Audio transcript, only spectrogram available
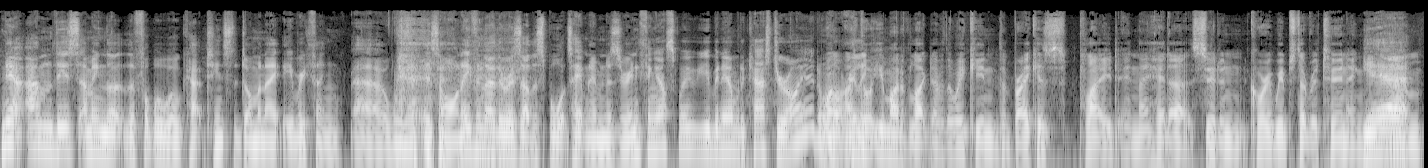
Now, um, there's I mean the, the football World Cup tends to dominate everything uh, when it is on, even though there is other sports happening. Is there anything else where you've been able to cast your eye at, or well, not really? I thought you might have liked over the weekend. The Breakers played, and they had a certain Corey Webster returning. Yeah. Um,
